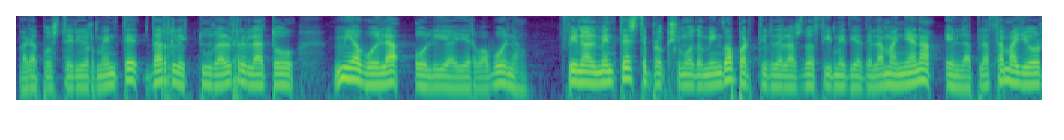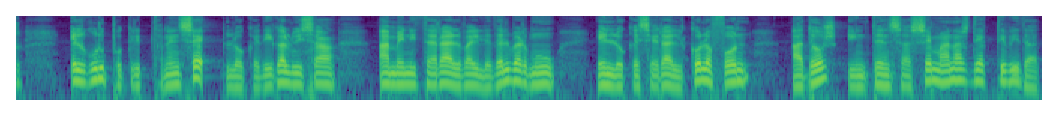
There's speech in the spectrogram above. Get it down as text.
para posteriormente dar lectura al relato Mi abuela olía hierbabuena. Finalmente, este próximo domingo, a partir de las doce y media de la mañana, en la Plaza Mayor, el grupo criptanense Lo que diga Luisa amenizará el baile del Bermú en lo que será el colofón a dos intensas semanas de actividad.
